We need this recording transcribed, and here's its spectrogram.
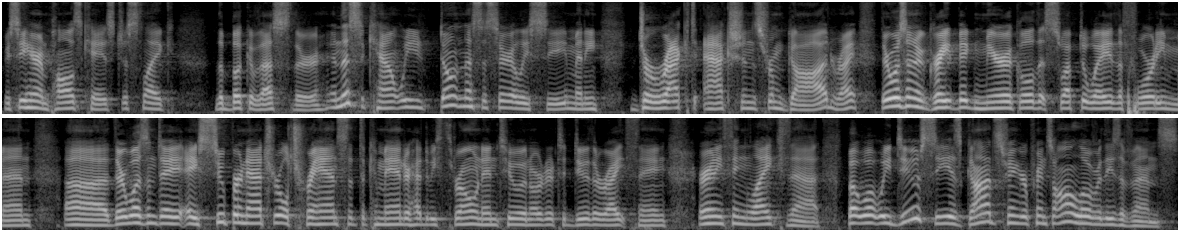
We see here in Paul's case, just like the book of Esther. In this account, we don't necessarily see many direct actions from God, right? There wasn't a great big miracle that swept away the 40 men. Uh, there wasn't a, a supernatural trance that the commander had to be thrown into in order to do the right thing or anything like that. But what we do see is God's fingerprints all over these events.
